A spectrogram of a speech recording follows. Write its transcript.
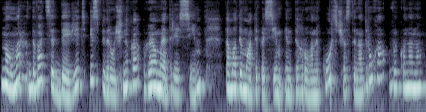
Номер 29 із підручника Геометрія 7 та Математика 7. Інтегрований курс, частина 2 виконано.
